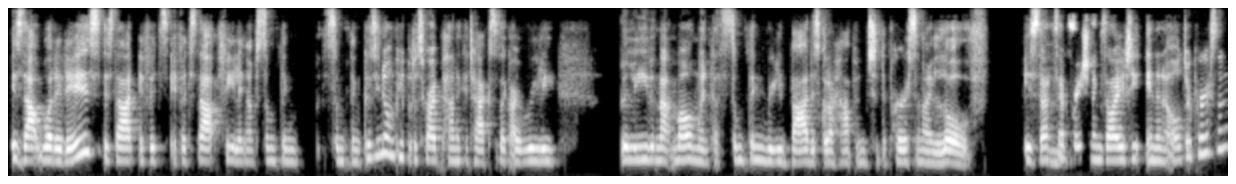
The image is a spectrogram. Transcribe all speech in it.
is that what it is? Is that if it's if it's that feeling of something, something because you know when people describe panic attacks, it's like I really believe in that moment that something really bad is going to happen to the person I love. Is that separation anxiety in an older person?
